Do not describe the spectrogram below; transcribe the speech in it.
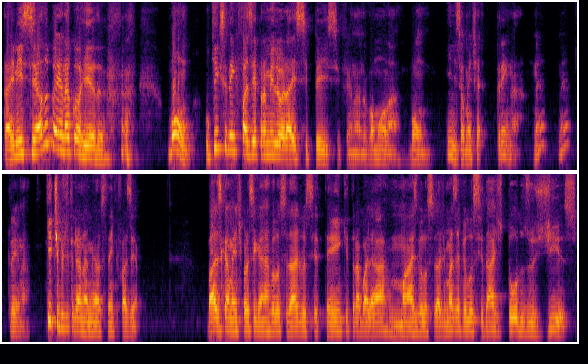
Tá iniciando bem na corrida. Bom, o que, que você tem que fazer para melhorar esse pace, Fernando? Vamos lá. Bom, inicialmente é treinar, né? né? Treinar. Que tipo de treinamento você tem que fazer? Basicamente, para se ganhar velocidade, você tem que trabalhar mais velocidade. Mas a velocidade todos os dias,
